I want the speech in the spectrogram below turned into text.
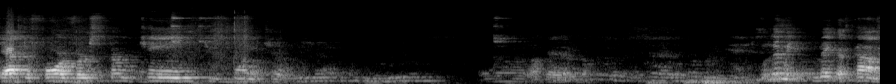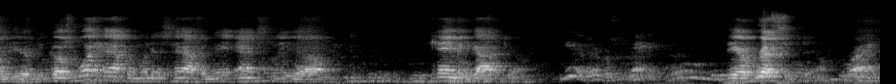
Chapter 4, verse 13 to 22. Okay, there we go. Well, let me make a comment here because what happened when this happened, they actually um, came and got them. Yeah, there was many. They arrested them. Right.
